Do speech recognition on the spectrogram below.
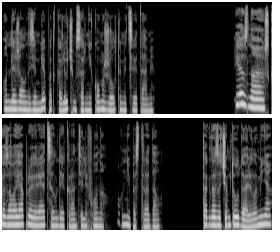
Он лежал на земле под колючим сорняком с желтыми цветами. «Я знаю», — сказала я, проверяя, цел ли экран телефона. Он не пострадал. «Тогда зачем ты ударила меня?»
